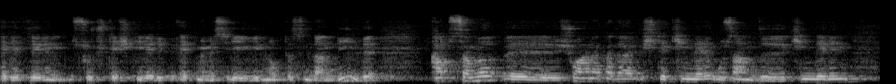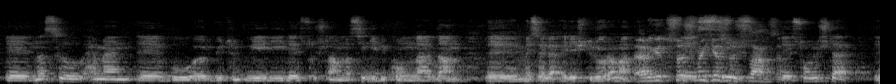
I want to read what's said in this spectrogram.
hedeflerin suç teşkil edip etmemesiyle ilgili noktasından değil de kapsamı şu ana kadar işte kimlere uzandığı, kimlerin e, nasıl hemen e, bu örgütün üyeliğiyle suçlanması gibi konulardan e, mesela eleştiriyor ama Örgüt suç mu ki siz, suçlansın? e, sonuçta e,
